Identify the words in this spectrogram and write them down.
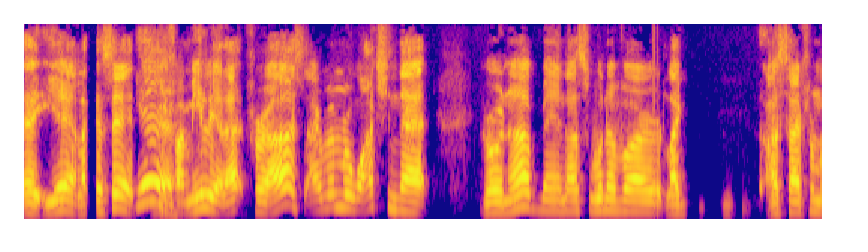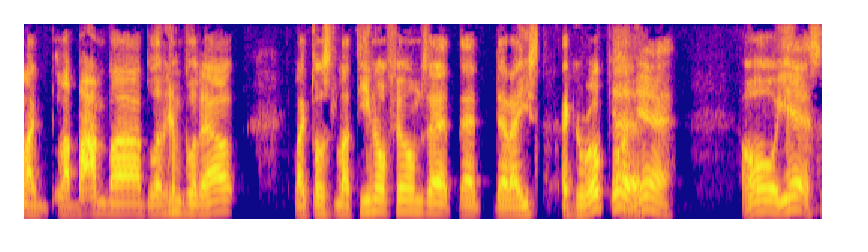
uh, yeah, like I said, yeah. Mi Familia. That for us, I remember watching that growing up. Man, that's one of our like aside from like La Bamba, Blood In Blood Out, like those Latino films that that that I used I grew up on. Yeah. Yeah. Oh yes.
